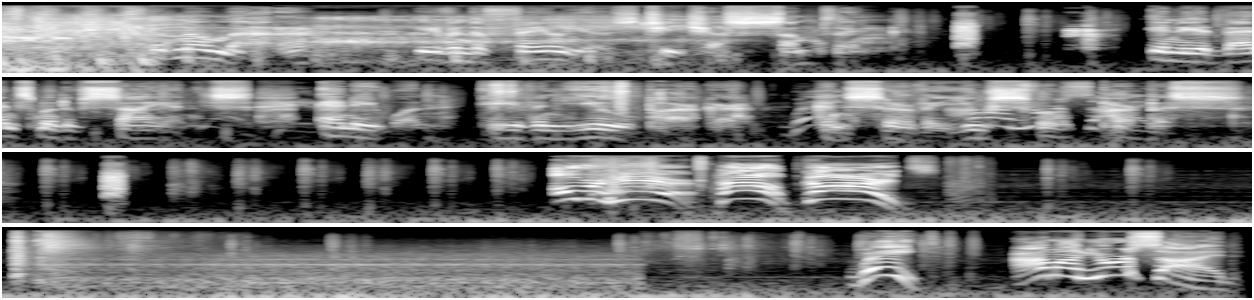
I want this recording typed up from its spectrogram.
But no matter, even the failures teach us something. In the advancement of science, anyone, even you, Parker, can serve a I'm on your useful purpose. Over here! Help! Guards! Wait! I'm on your side!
